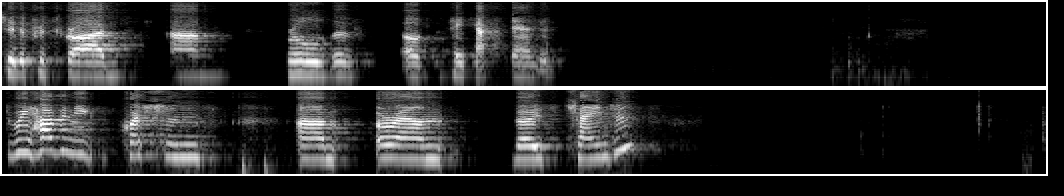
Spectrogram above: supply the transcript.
to the prescribed um, rules of, of the PCAS standard. Do we have any questions um, around those changes? Uh,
